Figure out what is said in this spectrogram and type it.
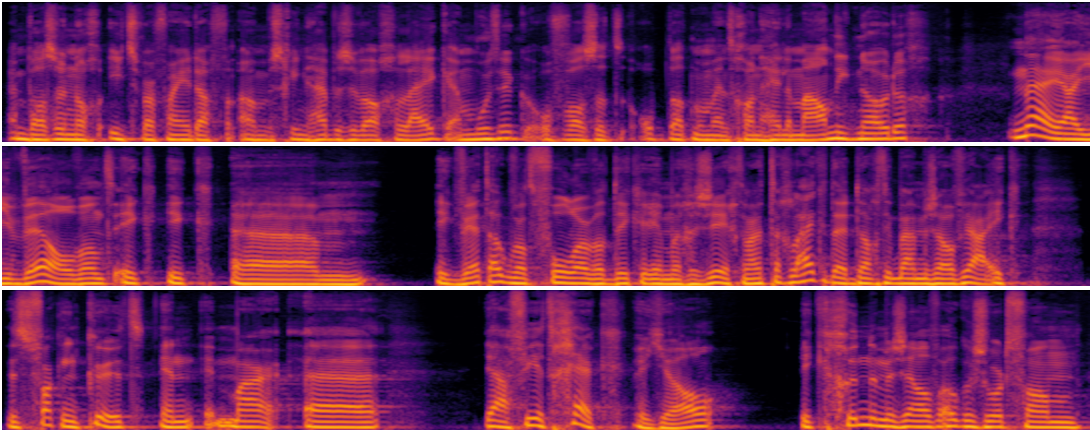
En was er nog iets waarvan je dacht van, oh, misschien hebben ze wel gelijk en moet ik? Of was het op dat moment gewoon helemaal niet nodig? Nee, ja, jawel. Want ik, ik, ehm, ik werd ook wat voller, wat dikker in mijn gezicht. Maar tegelijkertijd dacht ik bij mezelf, ja, ik, dit is fucking kut. En, maar eh, ja, vind je het gek, weet je wel? Ik gunde mezelf ook een soort van,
